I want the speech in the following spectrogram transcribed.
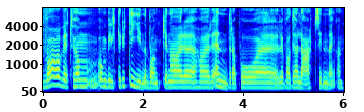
Hva vet vi om, om hvilke rutiner banken har, eh, har endra på, eller hva de har lært siden den gang?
